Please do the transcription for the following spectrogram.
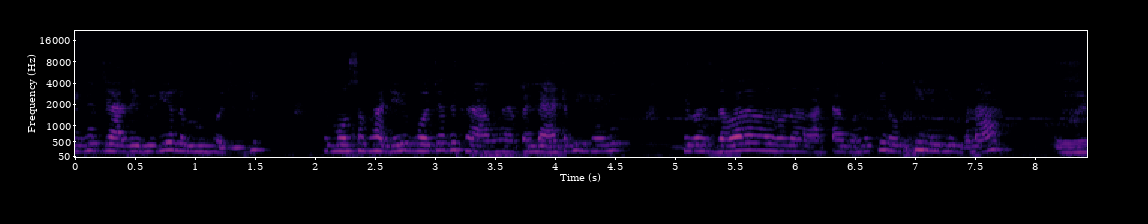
ਫਿਰ ਜ਼ਿਆਦਾ ਵੀਡੀਓ ਲੰਮੀ ਹੋ ਜੂਗੀ। ਤੇ ਮੌਸਮ ਹਜੇ ਵੀ ਬਹੁਤ ਜ਼ਿਆਦਾ ਖਰਾਬ ਹੋਇਆ ਪਿਆ, ਲਾਈਟ ਵੀ ਹੈ ਨਹੀਂ ਤੇ ਬਸ ਦਵਾ ਦਵਾ ਹੁਣ ਆਟਾ ਗੁੰਨ ਕੇ ਰੋਟੀ ਲਈਏ ਬਣਾ ਤੇ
